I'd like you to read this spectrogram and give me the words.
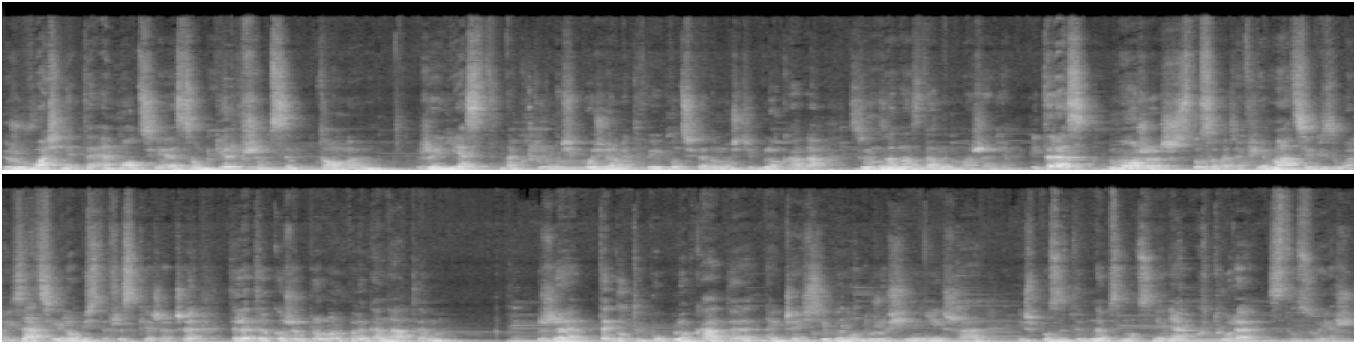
Już właśnie te emocje są pierwszym symptomem, że jest na którymś poziomie Twojej podświadomości blokada związana z danym marzeniem. I teraz możesz stosować afirmacje, wizualizacje, robić te wszystkie rzeczy, tyle tylko, że problem polega na tym, że tego typu blokady najczęściej będą dużo silniejsze niż pozytywne wzmocnienia, które stosujesz.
